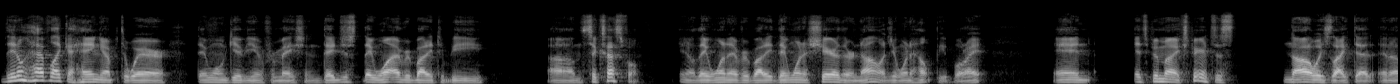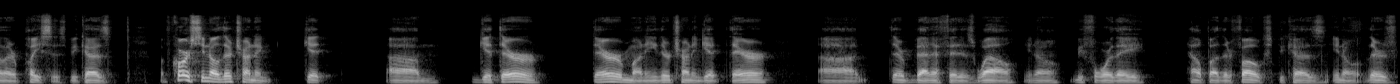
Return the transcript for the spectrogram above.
they don't have like a hang up to where they won't give you information. They just they want everybody to be um, successful. You know, they want everybody they want to share their knowledge. They want to help people, right? And it's been my experience. It's not always like that in other places because, of course, you know they're trying to get um, get their their money. They're trying to get their uh, their benefit as well. You know, before they help other folks because you know there's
